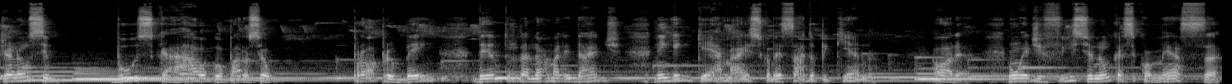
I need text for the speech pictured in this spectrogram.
Já não se busca algo para o seu próprio bem dentro da normalidade. Ninguém quer mais começar do pequeno. Ora, um edifício nunca se começa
